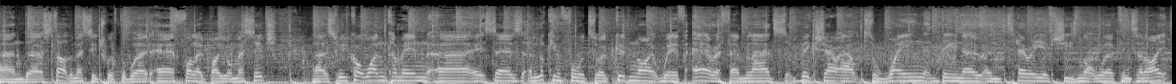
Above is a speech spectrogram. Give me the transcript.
and uh, start the message with the word air followed by your message. Uh, so we've got one coming. Uh, it says, "Looking forward to a good night with Air FM lads. Big shout out to Wayne, Dino, and Terry if she's not working tonight.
